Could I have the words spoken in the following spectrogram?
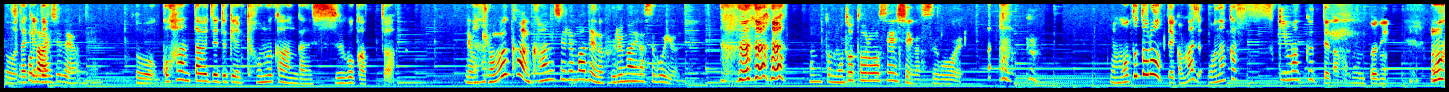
そそうだけどこ大事だよね。そうご飯食べてる時の虚無感がねすごかった。でも虚無感感じるまでの振る舞いがすごいよね。ほんと元取ろう精神がすごい元取ろうっていうかマジお腹すきまくってたの本当に。もう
